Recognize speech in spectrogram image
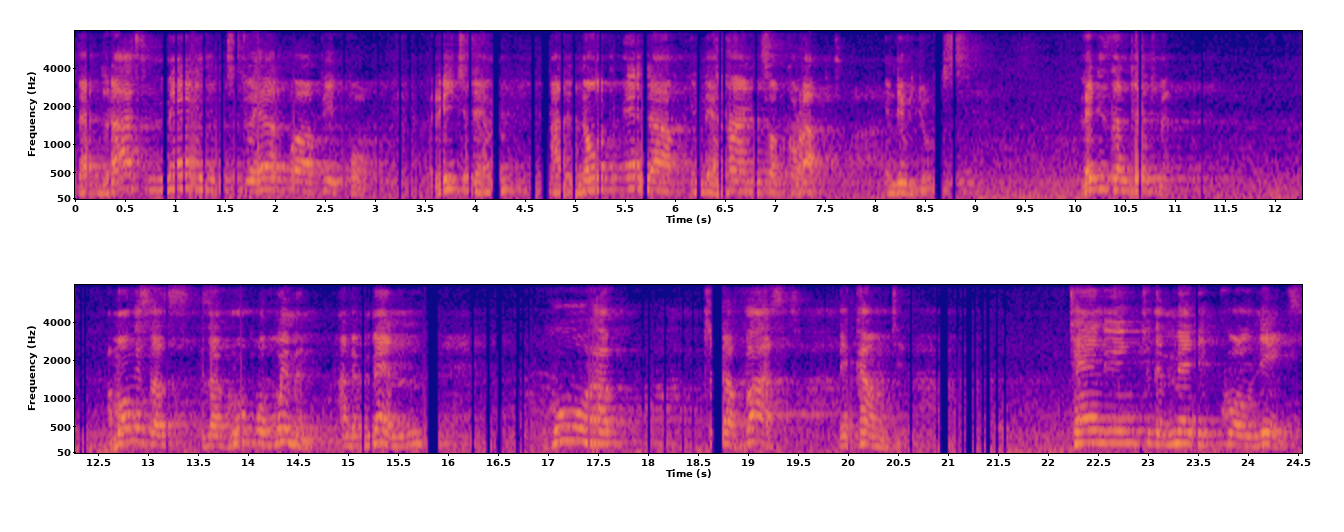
that drugs meant to help our people reach them and not end up in the hands of corrupt individuals. Ladies and gentlemen, among us is a group of women and men who have traversed the county, tending to the medical needs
